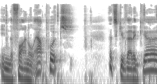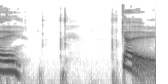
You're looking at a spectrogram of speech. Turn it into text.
in the final output. Let's give that a go. Go.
